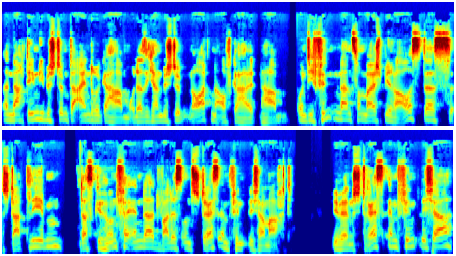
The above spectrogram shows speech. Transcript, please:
nachdem die bestimmte Eindrücke haben oder sich an bestimmten Orten aufgehalten gehalten haben. Und die finden dann zum Beispiel raus, dass Stadtleben das Gehirn verändert, weil es uns stressempfindlicher macht. Wir werden stressempfindlicher,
